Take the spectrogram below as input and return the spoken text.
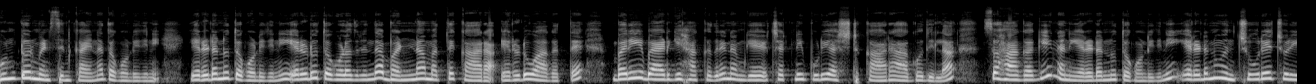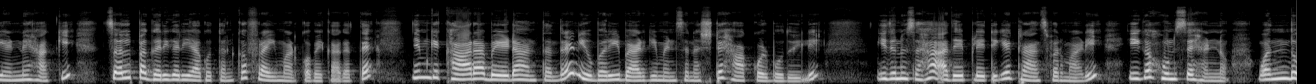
ಗುಂಟೂರು ಮೆಣಸಿನ್ಕಾಯಿನ ತೊಗೊಂಡಿದ್ದೀನಿ. ಎರಡನ್ನೂ ತೊಗೊಂಡಿದ್ದೀನಿ. ಎರಡೂ ತೊಗೊಳೋದ್ರಿಂದ ಬಣ್ಣ ಮತ್ತು ಖಾರ ಎರಡೂ ಆಗುತ್ತೆ. ಬರೀ ಬ್ಯಾಡ್ಗಿ ಹಾಕಿದ್ರೆ ನಮಗೆ ಚಟ್ನಿ ಪುಡಿ ಅಷ್ಟು ಖಾರ ಆಗೋದಿಲ್ಲ. ಸೊ ಹಾಗಾಗಿ ನಾನು ಎರಡನ್ನೂ ತೊಗೊಂಡಿದ್ದೀನಿ. ಎರಡನ್ನೂ ಒಂದು ಚೂರೇ ಚೂರಿ ಎಣ್ಣೆ ಹಾಕಿ ಸ್ವಲ್ಪ ಗರಿ ಗರಿ ಆಗೋ ತನಕ ಫ್ರೈ ಮಾಡ್ಕೋಬೇಕಾಗತ್ತೆ. ನಿಮಗೆ ಖಾರ ಬೇಡ ಅಂತಂದರೆ ನೀವು ಬರೀ ಬ್ಯಾಡ್ಗಿ ಮೆಣಸನ್ನಷ್ಟೇ ಹಾಕ್ಕೊಳ್ಬೋದು ಇಲ್ಲಿ. ಇದನ್ನು ಸಹ ಅದೇ ಪ್ಲೇಟಿಗೆ ಟ್ರಾನ್ಸ್ಫರ್ ಮಾಡಿ. ಈಗ ಹುಣಸೆ ಹಣ್ಣು. ಒಂದು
